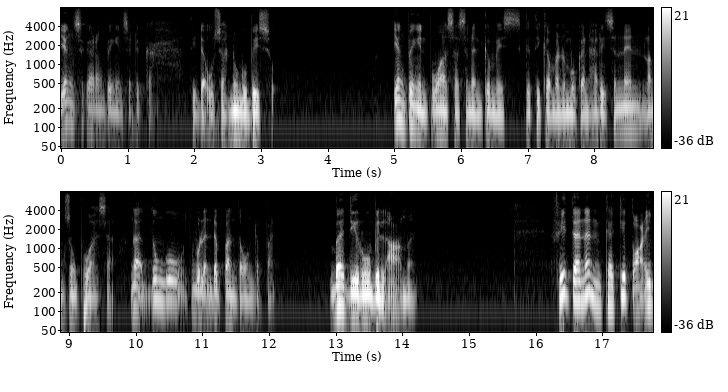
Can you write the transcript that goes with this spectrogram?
Yang sekarang pengen sedekah, tidak usah nunggu besok. Yang pengen puasa Senin Kemis, ketika menemukan hari Senin langsung puasa. Nggak tunggu bulan depan, tahun depan. Badiru bil amal. Fitanan ka kita'id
